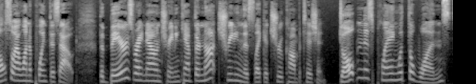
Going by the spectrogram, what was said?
Also, I want to point this out. The Bears right now in training camp, they're not treating this like a true competition. Dalton is playing with the ones,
